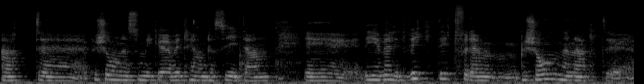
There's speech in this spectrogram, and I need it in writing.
Att eh, personen som gick över till andra sidan, eh, det är väldigt viktigt för den personen att eh,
